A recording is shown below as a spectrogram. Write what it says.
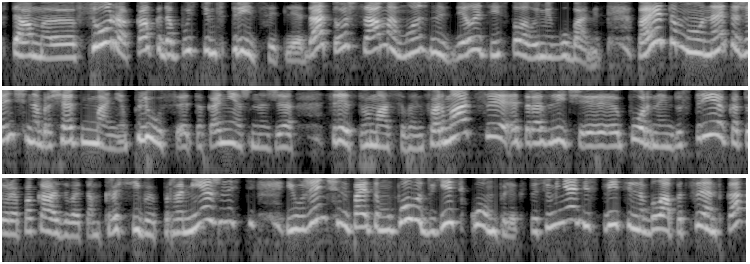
в, там э, в 40, как, допустим, в 30 лет, да, то же самое можно сделать и с половыми губами. Поэтому на это женщины обращают внимание. Плюс это, конечно же, средства массовой информации, это различные э, порная индустрия, которая показывает там красивые промежности, и у женщины по этому поводу есть комплекс. То есть у меня действительно была пациентка,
